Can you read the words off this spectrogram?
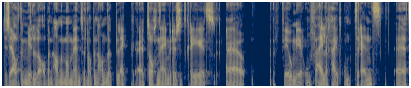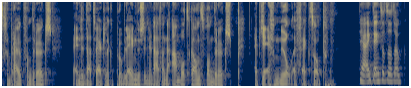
dezelfde middelen op een ander moment en op een andere plek toch nemen. Dus het creëert veel meer onveiligheid omtrent het gebruik van drugs. En de daadwerkelijke probleem, dus inderdaad aan de aanbodkant van drugs, heb je echt nul effect op. Ja, ik denk dat dat ook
